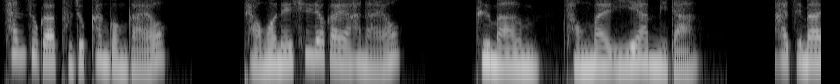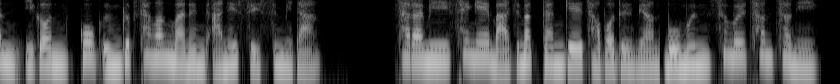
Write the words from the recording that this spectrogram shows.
산소가 부족한 건가요? 병원에 실려가야 하나요? 그 마음 정말 이해합니다. 하지만 이건 꼭 응급 상황만은 아닐 수 있습니다. 사람이 생의 마지막 단계에 접어들면 몸은 숨을 천천히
